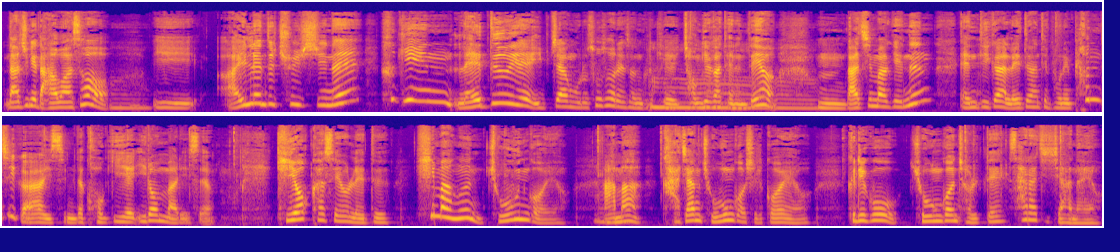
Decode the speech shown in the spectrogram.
나중에 나와서 이 아일랜드 출신의 흑인 레드의 입장으로 소설에서는 그렇게 전개가 되는데요. 음, 마지막에는 앤디가 레드한테 보낸 편지가 있습니다. 거기에 이런 말이 있어요. 기억하세요, 레드. 희망은 좋은 거예요. 아마 가장 좋은 것일 거예요. 그리고 좋은 건 절대 사라지지 않아요.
